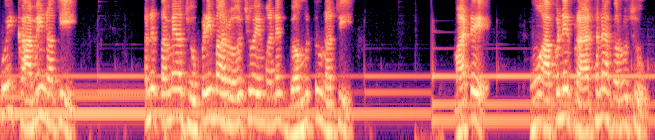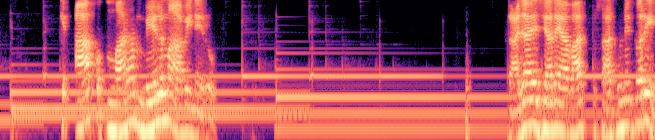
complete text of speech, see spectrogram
કોઈ ખામી નથી. અને તમે આ ઝૂંપડીમાં રહો છો એ મને ગમતું નથી. માટે હું આપને પ્રાર્થના કરું છું કે આપ મારા મેલમાં આવીને રહો. રાજાએ જ્યારે આ વાત સાધુને કરી,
